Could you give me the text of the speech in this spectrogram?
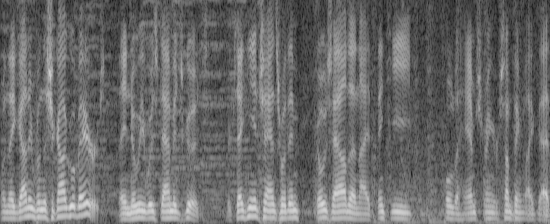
When they got him from the Chicago Bears, they knew he was damaged goods. They're taking a chance with him, goes out, and I think he pulled a hamstring or something like that.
